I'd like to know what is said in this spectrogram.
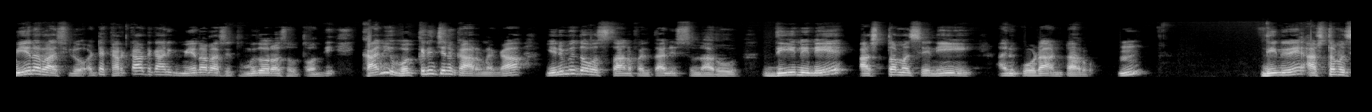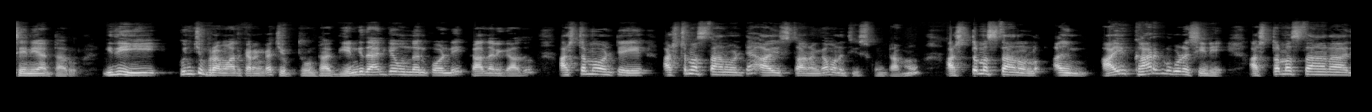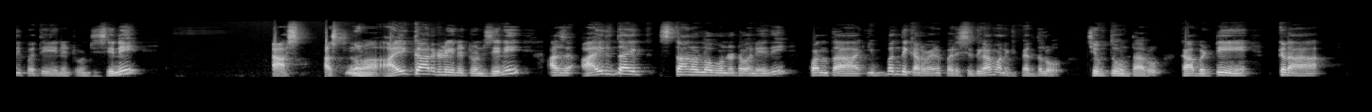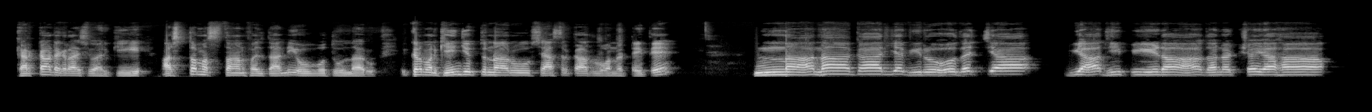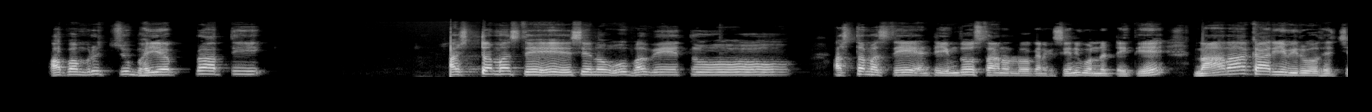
మీనరాశిలో అంటే కర్కాటకానికి మీనరాశి తొమ్మిదవ రాశి అవుతోంది. కానీ వక్రించిన కారణంగా ఎనిమిదవ స్థాన ఫలితాన్ని ఇస్తున్నారు. దీనినే అష్టమ శని అని కూడా అంటారు. దీనినే అష్టమ శని అంటారు. ఇది కొంచెం ప్రమాదకరంగా చెప్తూ ఉంటారు. దేనికి దానికే ఉందనుకోండి కాదని కాదు. అష్టమం అంటే అష్టమ స్థానం అంటే ఆయు స్థానంగా మనం తీసుకుంటాము. అష్టమ స్థానంలో ఆయు కారకుడు కూడా శని. అష్టమ స్థానాధిపతి అయినటువంటి శని ఆయుకారకుడైనటువంటి శని ఆయుర్దాయ స్థానంలో ఉండటం అనేది కొంత ఇబ్బందికరమైన పరిస్థితిగా మనకి పెద్దలు చెబుతూ ఉంటారు. కాబట్టి ఇక్కడ కర్కాటక రాశి వారికి అష్టమ స్థాన ఫలితాన్ని ఇవ్వబోతూ ఉన్నారు. ఇక్కడ మనకి ఏం చెప్తున్నారు శాస్త్రకారులు అన్నట్టయితే నానా కార్య విరోధచ్చ వ్యాధి పీడాధనక్షయ అపమృత్యు భయ ప్రాప్తి అష్టమస్తే శనో భవేతు. అష్టమస్తే అంటే ఎనిమిదో స్థానంలో కనుక శని ఉన్నట్టయితే నానా కార్య విరోధచ్చ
